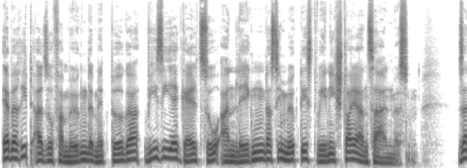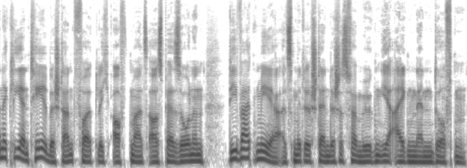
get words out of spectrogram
Er beriet also vermögende Mitbürger, wie sie ihr Geld so anlegen, dass sie möglichst wenig Steuern zahlen müssen. Seine Klientel bestand folglich oftmals aus Personen, die weit mehr als mittelständisches Vermögen ihr eigen nennen durften.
